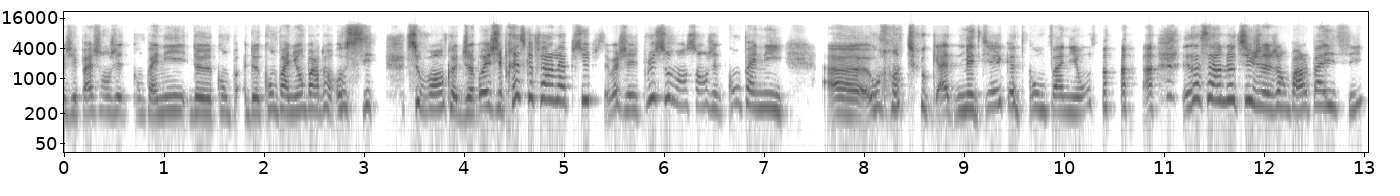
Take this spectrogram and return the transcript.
J'ai pas changé de compagnie, de, de compagnon, pardon, aussi souvent que de job. j'ai presque fait un lapsus. J'ai plus souvent changé de compagnie ou en tout cas de métier que de compagnon. Ça, c'est un autre sujet. J'en parle pas ici.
